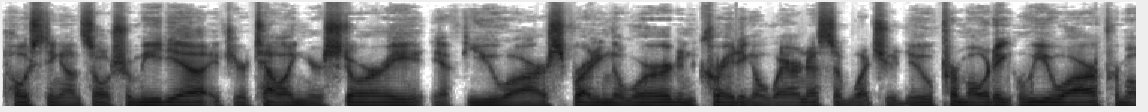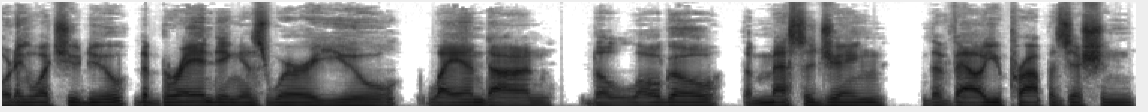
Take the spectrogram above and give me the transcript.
posting on social media, if you're telling your story, if you are spreading the word and creating awareness of what you do, promoting who you are, promoting what you do. The branding is where you land on the logo, the messaging, the value proposition,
